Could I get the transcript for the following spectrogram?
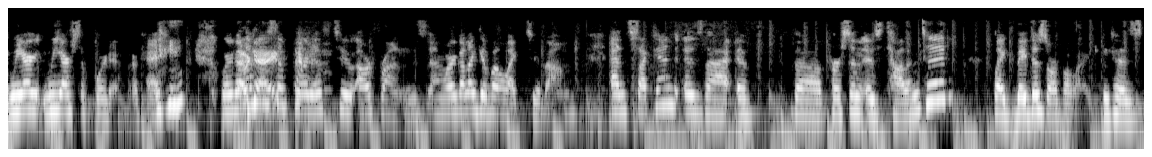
We are we are supportive, okay? we're gonna Okay. be supportive to our friends and we're gonna give a like to them. And second is that if the person is talented, like they deserve a like because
